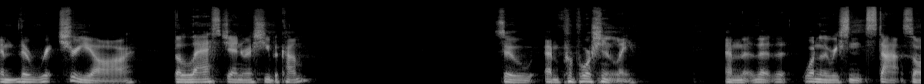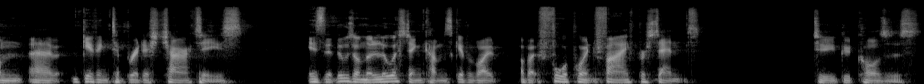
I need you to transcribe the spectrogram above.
um, the richer you are, the less generous you become. So, um, proportionately, um, the, the, one of the recent stats on uh, giving to British charities is that those on the lowest incomes give about, about 4.5% to good causes,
